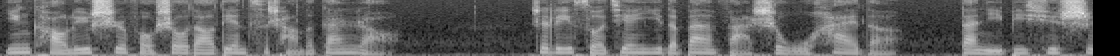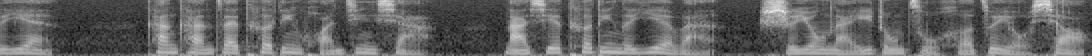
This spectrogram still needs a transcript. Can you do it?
应考虑是否受到电磁场的干扰。这里所建议的办法是无害的，但你必须试验，看看在特定环境下，哪些特定的夜晚使用哪一种组合最有效，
